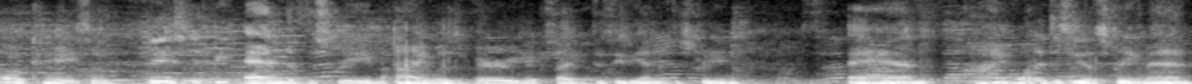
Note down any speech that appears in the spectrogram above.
Okay, so this is the end of the stream. I was very excited to see the end of the stream. And I wanted to see the stream end.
